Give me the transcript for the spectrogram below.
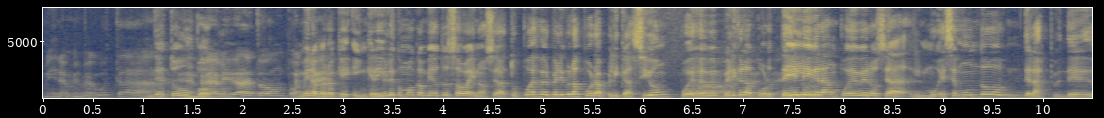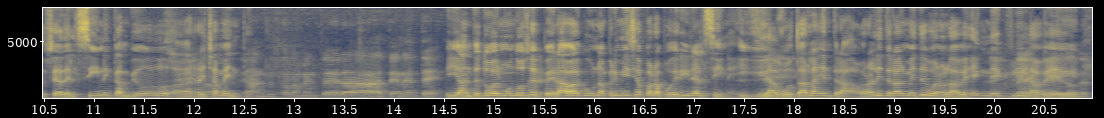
Mira, a mí me gusta. De todo un en poco. realidad de todo un poco. mira, pero eh. que increíble cómo ha cambiado toda esa vaina. O sea, tú puedes ver películas por aplicación, puedes No, ver películas por Telegram, puedes ver, o sea, el ese mundo de las, de, o sea, del cine cambió Sí, arrechamente. no, Antes solamente era TNT. Y antes todo el mundo se esperaba con una primicia para poder ir al cine y Sí. agotar las entradas. Ahora literalmente, bueno, la ves en Netflix, la Netflix,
